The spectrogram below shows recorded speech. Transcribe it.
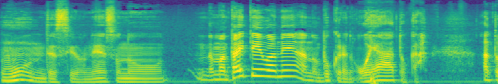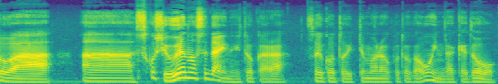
思うんですよね。そのまあ大抵はねあの僕らの親とかあとはあ少し上の世代の人からそういうことを言ってもらうことが多いんだけど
